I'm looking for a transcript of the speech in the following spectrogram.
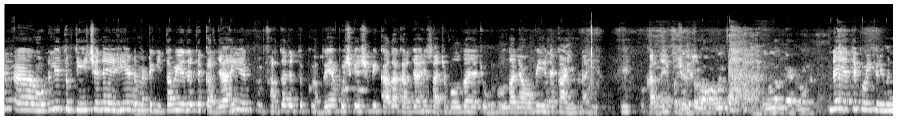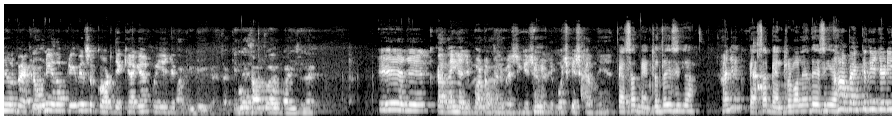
ਅ, ਮੁੱਢਲੀ ਤਫਤੀਸ਼ ਚ ਨੇ ਇਹੀ ਐਡਮਿਟ ਕੀਤਾ ਵੀ ਇਹਦੇ ਤੇ ਕਰਜ਼ਾ ਹੀ ਫਰਦਰ ਇਹ ਤੋਂ ਕਰਦੇ ਆ ਪੁੱਛਗਿੱਛ ਵੀ ਕਾਹਦਾ ਕਰਜ਼ਾ ਹੈ ਸੱਚ ਬੋਲਦਾ ਜਾਂ ਝੂਠ ਬੋਲਦਾ ਜਾਂ ਉਹ ਵੀ ਇਹਨੇ ਕਹਾਣੀ ਬਣਾਈ ਹੈ ਉਹ ਕਰਦੇ ਆ ਇਸ ਪੁੱਛਗਿੱਛ ਤੋਂ ਇਲਾਵਾ ਕੋਈ ਕ੍ਰਿਮੀਨਲ ਬੈਕਗ੍ਰਾਉਂਡ ਨਹੀਂ ਇੱਥੇ ਕੋਈ ਕ੍ਰਿਮੀਨਲ ਬੈਕਗ੍ਰਾਉਂਡ ਨਹੀਂ ਇਹਦਾ ਪ੍ਰੀਵੀਅਸ ਰਿਕਾਰਡ ਦੇਖਿਆ ਗਿਆ ਕੋਈ ਅਜੇ ਬਾਕੀ ਠੀਕ ਹੈ। ਤਾਂ ਕਿੰਨੇ ਸਾਲ ਤੋਂ EMPLOYEE ਸੀਗਾ ਇਹ? ਇਹ ਅਜੇ ਕਰਨੀ ਹੈ ਜੀ ਪਾਰਟ ਆਫ ਇਨਵੈਸਟੀਗੇਸ਼ਨ ਅਜੇ ਪੁੱਛਗਿੱਛ ਕਰਨੀ ਹੈ ਪੈਸਾ ਬੈਂਟਰ ਦਾ ਹੀ ਸੀਗਾ? ਹਾਂਜੀ? ਪੈਸਾ ਬੈਂਟਰ ਵਾਲਿਆਂ ਦਾ ਹੀ ਸੀਗਾ? ਹਾਂ ਬੈਂਕ ਦੀ ਜਿਹੜੀ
